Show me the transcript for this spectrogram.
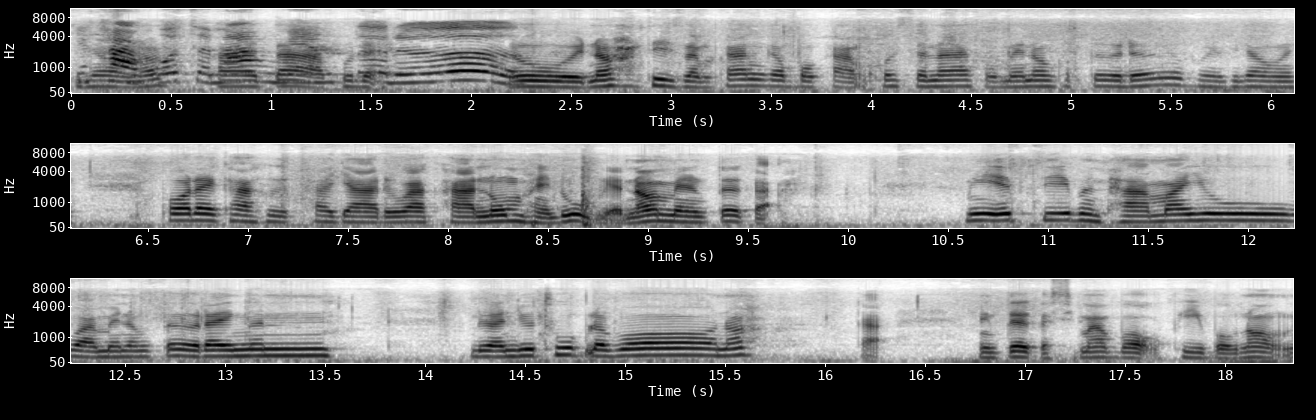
พี่ที่น้องข่าวเนาะโฆษณาพายแม่ตาเตพูอดเลยร์เด้อโดยเนาะที่สำคัญกับบอกขามโฆษณาของแม่น้องคอปเตอร์เด้อพ่อแม่พี่น้องเลยพอได้ค่าคือค่ายาหรือว่าค่านมให้ลูกเลยเนาะแม่น้องเตอร์กะมีเอฟซีเพิ่นถามมาอยู่ว่าแม่น้องเตอร์ได้เงินเดือน YouTube แล้วบ่เนาะกะแม่น้องเตอร์ก็สิมาบอกพี่บอกน้องใน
